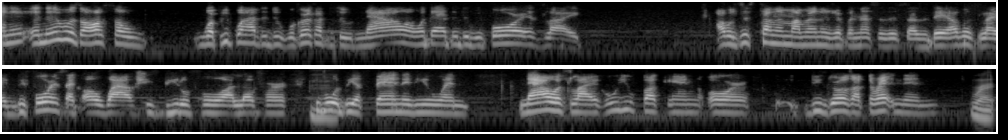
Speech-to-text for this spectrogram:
and it and it was also what people have to do, what girls have to do now, and what they had to do before is like. I was just telling my manager Vanessa this other day. I was like, before it's like, oh wow, she's beautiful. I love her. People Mhm. would be a fan of you, and now it's like, who you fucking or these girls are threatening Right.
